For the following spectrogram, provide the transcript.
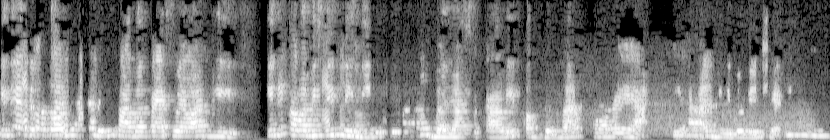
ini ada pertanyaan dari sahabat PSW lagi. Ini kalau di sini Apa nih, kita tuh banyak sekali penggemar Korea ya di Indonesia ini.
